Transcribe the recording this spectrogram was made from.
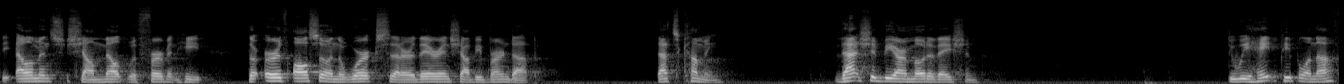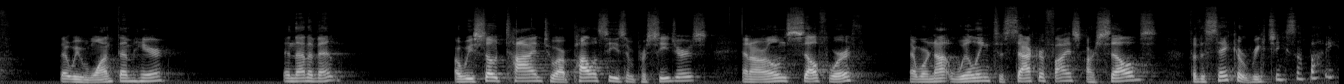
the elements shall melt with fervent heat, the earth also and the works that are therein shall be burned up. That's coming. That should be our motivation. Do we hate people enough that we want them here? in that event? Are we so tied to our policies and procedures and our own self worth that we're not willing to sacrifice ourselves for the sake of reaching somebody?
